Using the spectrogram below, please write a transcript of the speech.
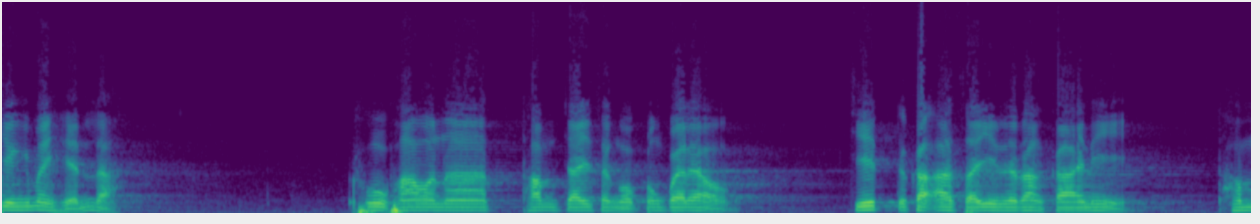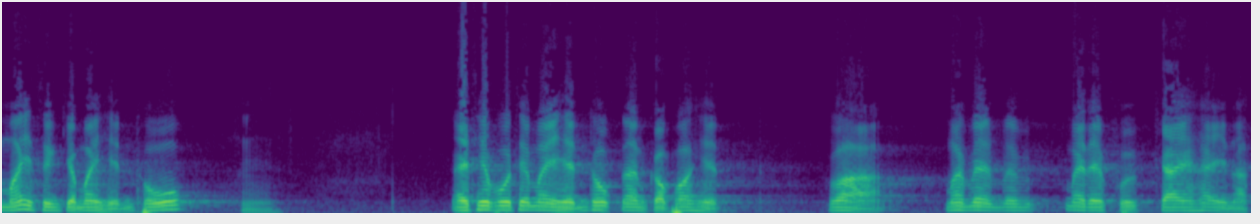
จึงไม่เห็นล่ะ ผู้ภาวนาทำใจสงบลงไปแล้ว จิตก็อาศัยอยู่ในร่างกายนี่ทำไมถึงจะไม่เห็นทุกข์ไอ้ที่ผู้ที่ไม่เห็นทุกข์นั่นก็เพราะเหตุว่า ไม่ไม่ไม่ไม่ได้ฝึกใจให้หนัก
